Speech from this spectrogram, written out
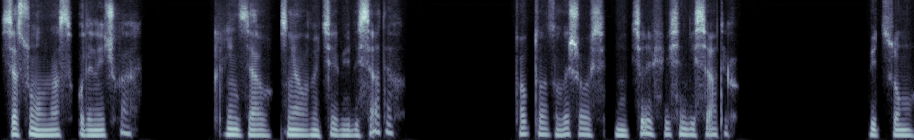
Ця сума у нас одиничка. Клієнт взяв, зняв 0,2, тобто залишилось 0,8 від суми.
